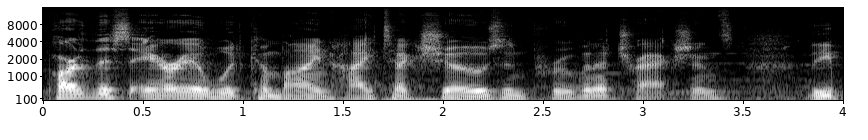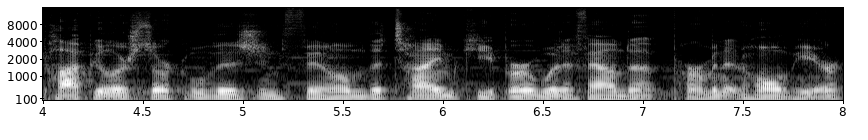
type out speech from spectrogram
Part of this area would combine high tech shows and proven attractions. The popular Circle Vision film The Timekeeper would have found a permanent home here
